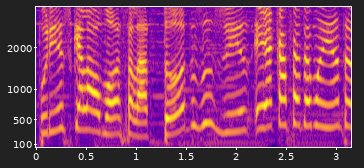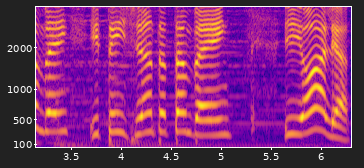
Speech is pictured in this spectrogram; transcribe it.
Por isso que ela almoça lá todos os dias e é café da manhã também e tem janta também. E olha,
